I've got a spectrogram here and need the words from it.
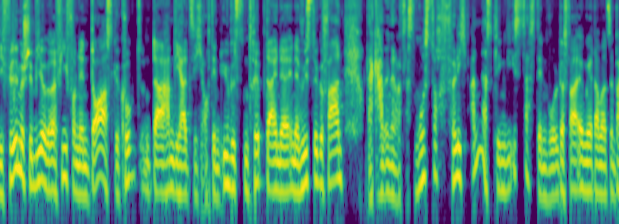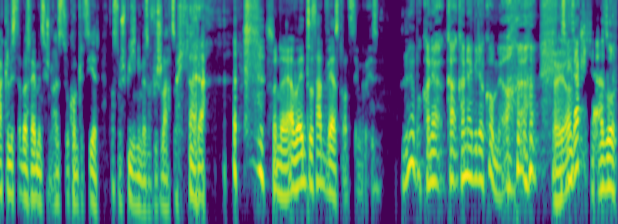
die filmische Biografie von den Doors geguckt und da haben die halt sich auch den übelsten Trip da in der, in der Wüste gefahren und da kam irgendwann auf, das muss doch völlig anders klingen. Wie ist das denn wohl? Das war irgendwie damals eine Buckelist, aber das wäre mir inzwischen alles zu kompliziert. Aus dem Spiel ich nicht mehr so viel Schlagzeug, leider. Von daher, aber interessant wäre es trotzdem gewesen. Ja, aber kann ja, kann, kann ja wieder kommen, ja. ja Deswegen sag ich ja, also,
